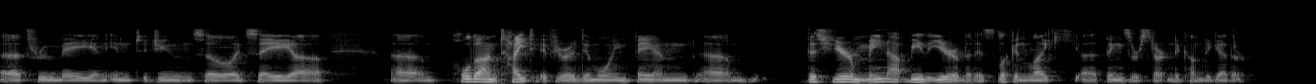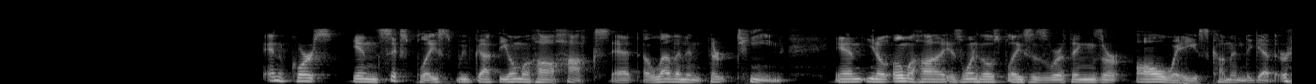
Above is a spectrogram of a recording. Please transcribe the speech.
uh, through May and into June. So I'd say. Uh, um, hold on tight if you're a Des Moines fan um, this year may not be the year, but it's looking like uh, things are starting to come together. And of course, in sixth place, we've got the Omaha Hawks at 11 and 13. And, you know, Omaha is one of those places where things are always coming together.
